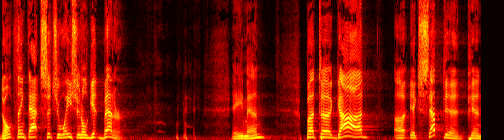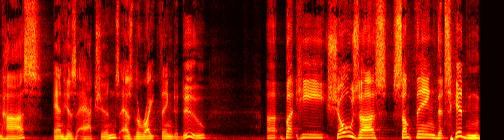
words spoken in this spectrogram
don't think that situation will get better. Amen. But uh, God uh, accepted Pinhas and his actions as the right thing to do uh, but he shows us something that's hidden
